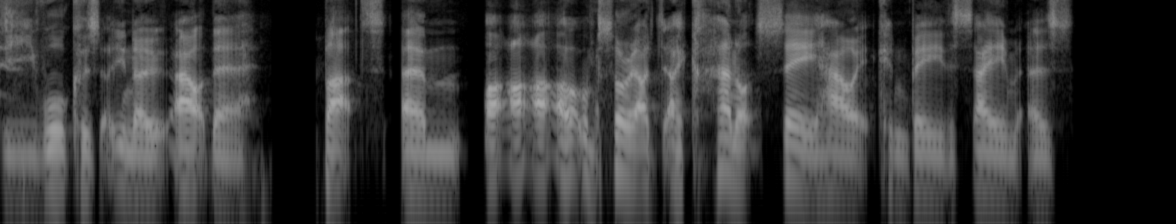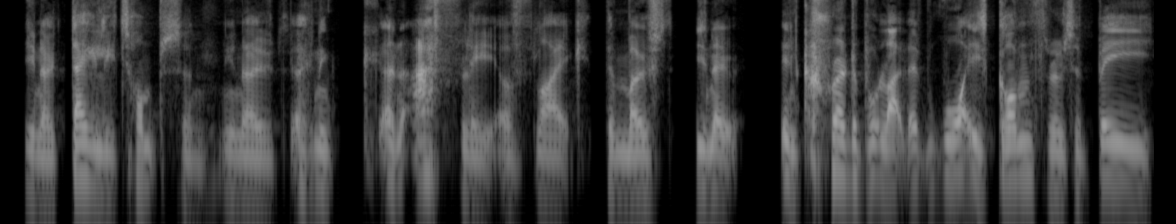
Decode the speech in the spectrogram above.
the walkers, you know, out there, but um, I, I, I, I'm sorry, I, I cannot see how it can be the same as, you know, Daley Thompson, you know, an, an athlete of like the most, you know, incredible, like what he's gone through to be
